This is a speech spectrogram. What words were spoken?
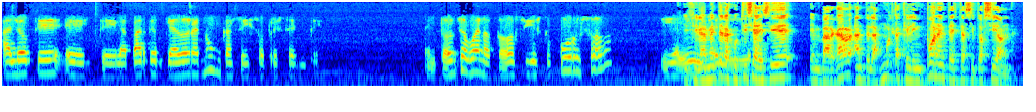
a lo que este, la parte empleadora nunca se hizo presente. Entonces, bueno, todo sigue su curso. Y, finalmente la justicia decide embargar ante las multas que le imponen esta situación.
